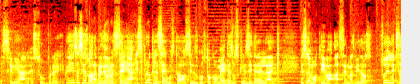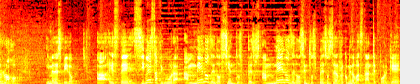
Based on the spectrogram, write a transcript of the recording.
Es genial, es súper. Ok, esa ha sido toda la video reseña. Espero que les haya gustado. Si les gustó, comenten, suscríbanse y denle like. Eso me motiva a hacer más videos. Soy el Excel Rojo y me despido. Este, si ven esta figura a menos de 200 pesos, a menos de 200 pesos, se les recomiendo bastante porque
